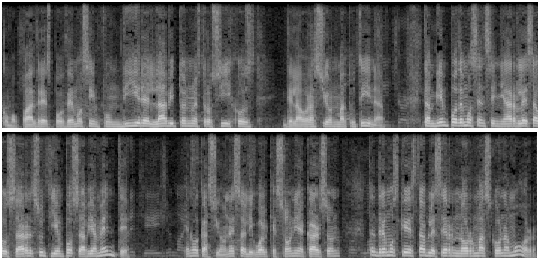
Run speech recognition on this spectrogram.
Como padres podemos infundir el hábito en nuestros hijos de la oración matutina. También podemos enseñarles a usar su tiempo sabiamente. En ocasiones, al igual que Sonia Carson, tendremos que establecer normas con amor,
